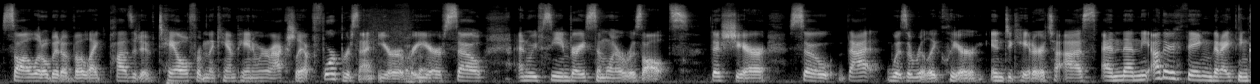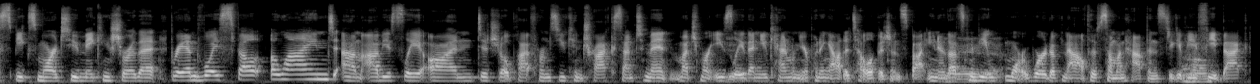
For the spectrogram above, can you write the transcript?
saw a little bit of a like positive tail from the campaign. We were actually up 4% year over okay. year. So, and we've seen very similar results this year. So that was a really clear indicator to us. And then the other thing that I think speaks more to making sure that brand voice felt aligned. Um, obviously, on digital platforms, you can track sentiment much more easily yeah. than you can when you're putting out a television spot. You know, that's yeah, going to be yeah. more word of mouth if someone happens to give uh-huh. you feedback.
